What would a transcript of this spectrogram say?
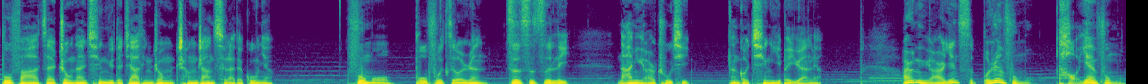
不乏在重男轻女的家庭中成长起来的姑娘，父母不负责任、自私自利，拿女儿出气，能够轻易被原谅；而女儿因此不认父母、讨厌父母，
